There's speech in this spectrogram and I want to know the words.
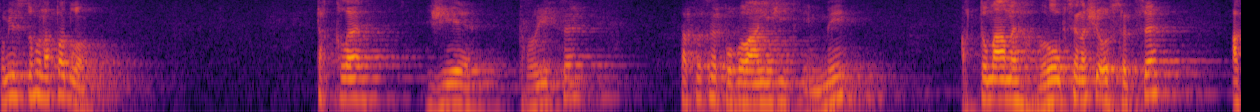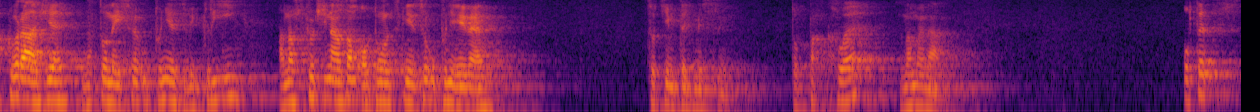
Co mě z toho napadlo? Takhle žije trojice, takhle jsme povoláni žít i my a to máme v hloubce našeho srdce akorát, že na to nejsme úplně zvyklí a naskočí nám tam automaticky něco úplně jiného. Co tím teď myslím? To takhle znamená, otec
